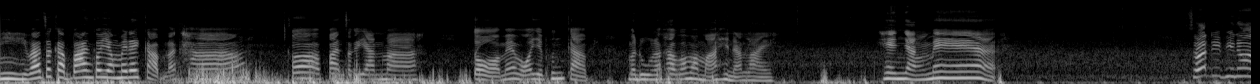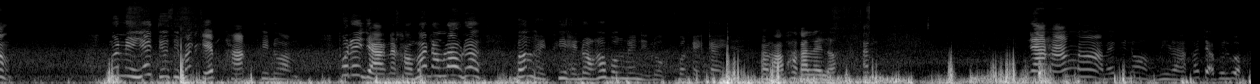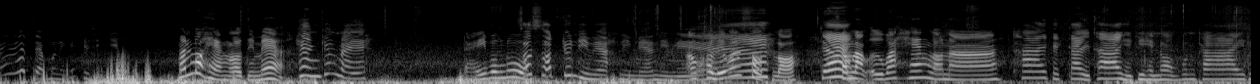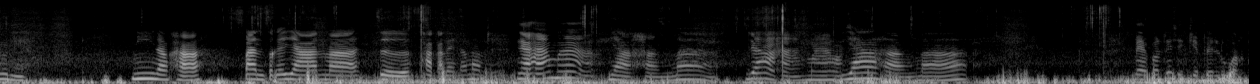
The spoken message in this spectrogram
นี่ว่าจะกลับบ้านก็ยังไม่ได้กลับนะคะ ก็ปั่นจักรยานมาต่อแม่บอกว่าอย่าเพิ่งกลับมาดูนะคะ ว่ามาม่าเห็นอะไร เห็นอย่างแม่ สวัสดีพี่น้องมื้อนี้ยายติ๋วสิมาเก็บผักพี่น้องผู้ใดอยากนะเขามานำเล่าเด้อเบิ่งให้พี่ให้น้องเฮาเบิ่งในนี่ลูกเบิ่งไกลๆเด้อมาม่าพักอะไรเหรอยาหางมาแม่พี่น้องนี่ล่ะเขาจะเอาไปลวกแซ่บๆมื้อนี้ยายติ๋วสิเก็บมันบ่แห้งเราติแม่ แห้งจังไดไหน เบิ่งดู สดๆอยู่นี่แม่นี่แม่นี่แม่เอาเขาเรียกว่าสดเหรอจ้าสำหรับเออว่าแห้งแล้วนะทายใกล้ๆทายให้พี่ให้น้องเบิ่งทายดูนี่นี่นะคะ ปั่นจักรยานมาเจอผักอะไรนะมัมมี่ยาหางมาอย่าหางมากย่าหางมาย่าหางม้า แม่เพิ่นได้สิเก็บไปลวก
